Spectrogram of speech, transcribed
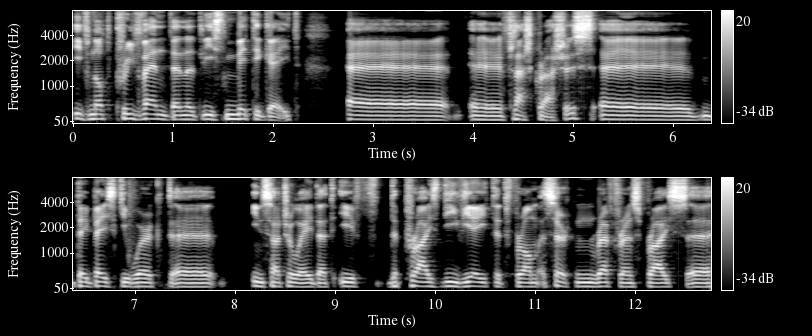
if not prevent, then at least mitigate uh, uh, flash crashes. Uh, they basically worked in such a way that if the price deviated from a certain reference price uh,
